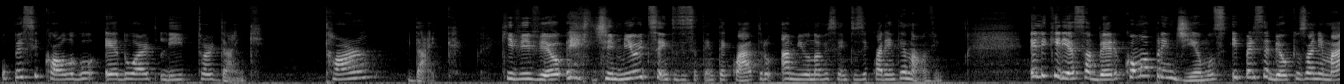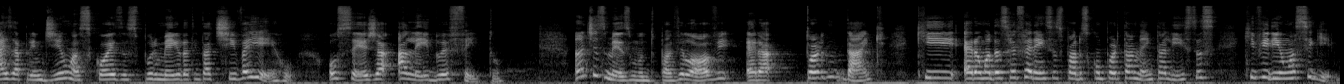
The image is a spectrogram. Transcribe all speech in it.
o psicólogo Edward Lee Thorndike. Thorndike, que viveu de 1874 a 1949. Ele queria saber como aprendíamos e percebeu que os animais aprendiam as coisas por meio da tentativa e erro, ou seja, a lei do efeito. Antes mesmo do Pavlov, era Thorndike, que era uma das referências para os comportamentalistas que viriam a seguir.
